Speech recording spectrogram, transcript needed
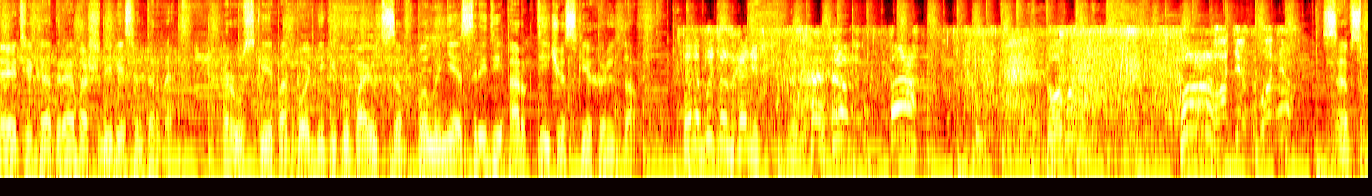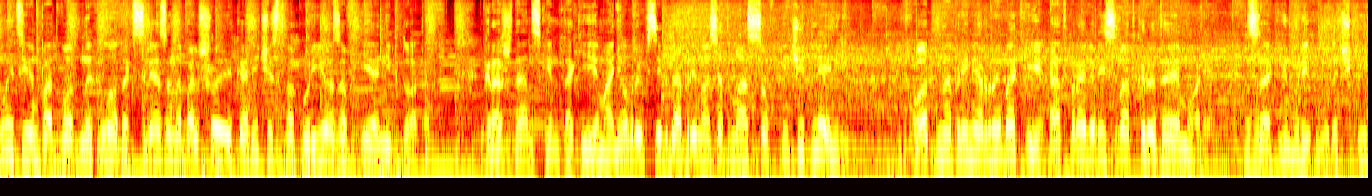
Эти кадры обошли весь интернет. Русские подводники купаются в полыне среди арктических льдов. Надо быстро заходить. А! Дома? Молодец, молодец! Со всплытием подводных лодок связано большое количество курьезов и анекдотов. Гражданским такие маневры всегда приносят массу впечатлений. Вот, например, рыбаки отправились в открытое море, закинули удочки,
